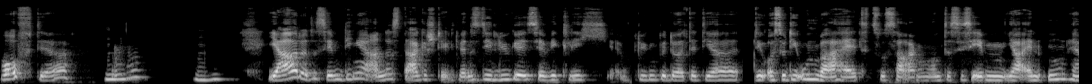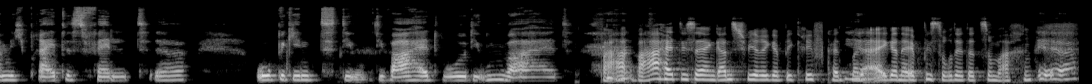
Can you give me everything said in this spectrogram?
Oft, ja. Mhm. Mhm. Ja, oder dass eben Dinge anders dargestellt werden. Also die Lüge ist ja wirklich, Lügen bedeutet ja, die, also die Unwahrheit zu sagen. Und das ist eben ja ein unheimlich breites Feld. Ja. Wo beginnt die, die Wahrheit, wo die Unwahrheit? Wahrheit ist ja ein ganz schwieriger Begriff, könnte man ja. eine eigene Episode dazu machen. Ja.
